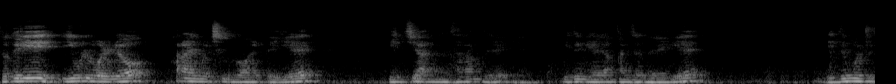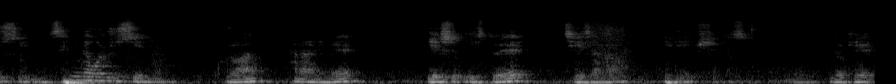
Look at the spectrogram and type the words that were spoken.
저들이 입을 벌려 하나님을 증거할 때에 믿지 않는 사람들에게 믿음이 연약한 자들에게 믿음을 줄 수 있는 생명을 줄 수 있는 그러한 하나님의 예수 그리스도의 제자가 되게 해주시옵소서. 이렇게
